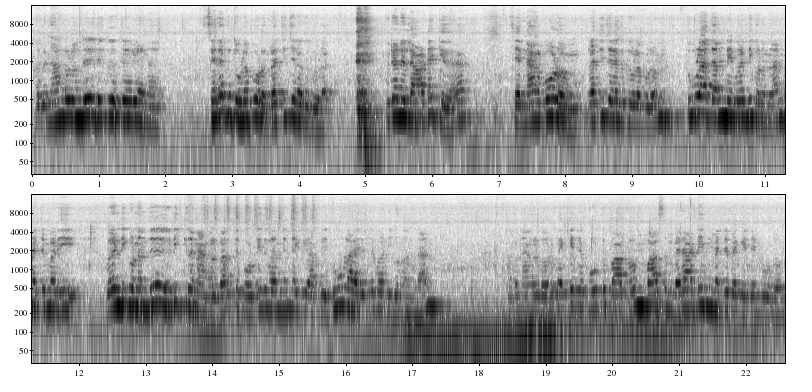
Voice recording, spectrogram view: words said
அப்போ நாங்கள் வந்து இதுக்கு தேவையான சிறகு தூளை போடும் ரச்சி சிறகு தூளை விட்டாண்டில் அடைக்குது சரி நாங்கள் போடுவோம் ரச்சி சிறகு தூளை போடுவோம் தூளா தண்டை வேண்டி கொண்டு வந்தான் மற்றபடி வேண்டி கொண்டு வந்து இடிக்கிற நாங்கள் வறுத்து போட்டு இது வந்து இன்றைக்கு அப்படி தூளாக இருந்து வேண்டி கொண்டு வந்தான் அப்போ நாங்கள் ஒரு பேக்கெட்டை போட்டு பார்ப்போம் வாசம் வெராட்டி மற்ற பேக்கெட்டையும் போடுவோம்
